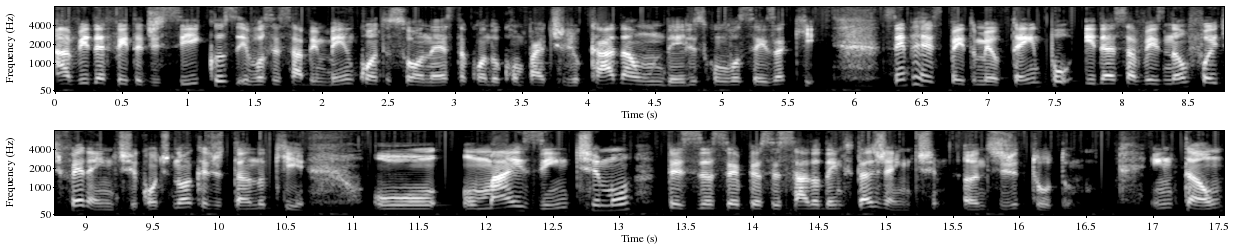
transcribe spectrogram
A vida é feita de ciclos e vocês sabem bem o quanto sou honesta quando compartilho cada um deles com vocês aqui. Sempre respeito meu tempo e dessa vez não foi diferente. Continuo acreditando que o, o mais íntimo precisa ser processado dentro da gente, antes de tudo. Então,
